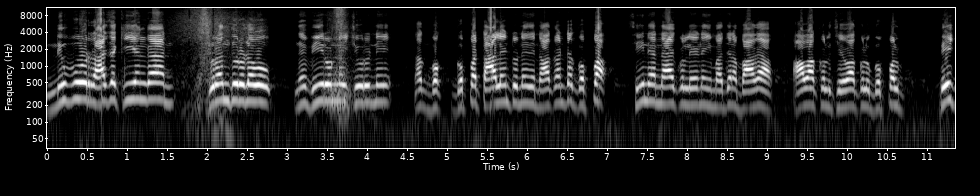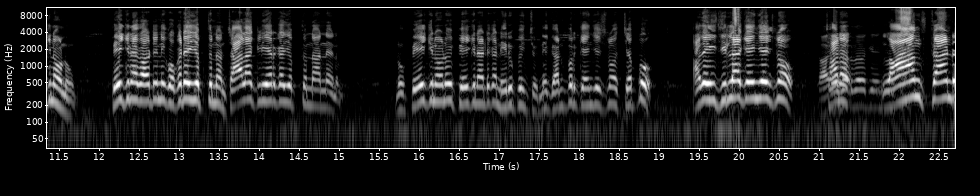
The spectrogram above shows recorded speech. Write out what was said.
నువ్వు రాజకీయంగా దురంధురుడవు. నేను వీరుణ్ణి శూరుణ్ణి నాకు గొప్ప టాలెంట్ ఉన్నది. నాకంటే గొప్ప సీనియర్ నాయకులు లేని ఈ మధ్యన బాగా ఆవాకులు చేవాకులు గొప్పలు పేకినావు నువ్వు పేకినా కాబట్టి నీకు ఒకటే చెప్తున్నాను. చాలా క్లియర్గా చెప్తున్నాను నేను. నువ్వు పేకినావు పేకినట్టుగా నిరూపించు. నీ గన్పూర్కి ఏం చేసినావు చెప్పు. అదే ఈ జిల్లాకి ఏం చేసినావు? చాలా లాంగ్ స్టాండ్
